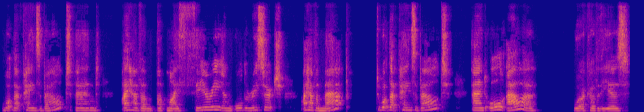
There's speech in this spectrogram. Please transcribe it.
what that pain's about and i have a, a, my theory and all the research i have a map to what that pain's about and all our work over the years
